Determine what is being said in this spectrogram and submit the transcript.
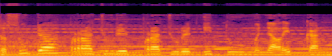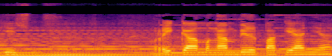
Sesudah prajurit-prajurit itu menyalibkan Yesus, mereka mengambil pakaiannya,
